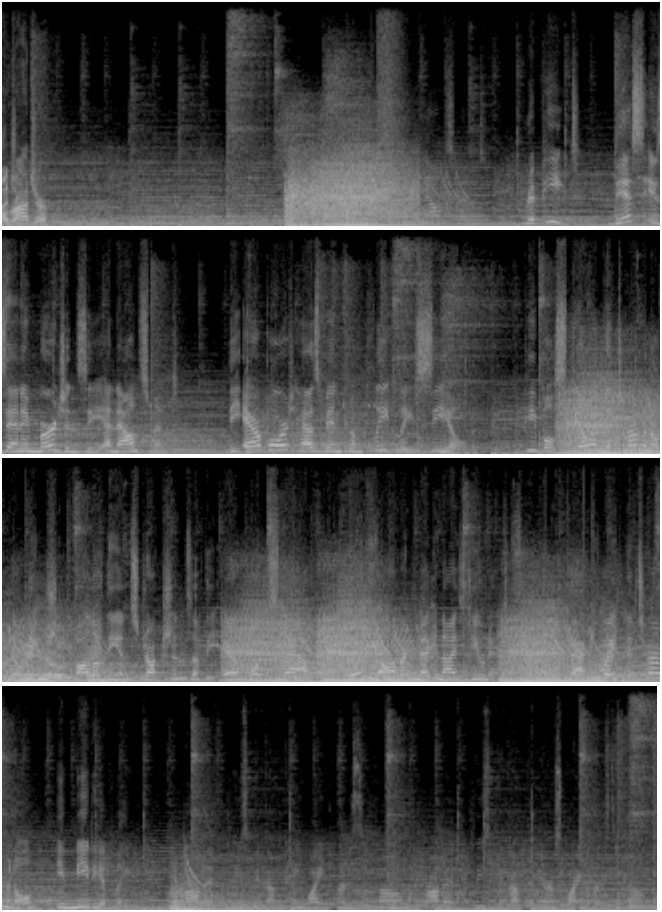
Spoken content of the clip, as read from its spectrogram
Roger. Roger. Announcement. Repeat, this is an emergency announcement. The airport has been completely sealed. People still in the terminal building should follow the instructions of the airport staff or the armored mechanized unit and evacuate the terminal immediately. Robert, please pick up any white courtesy phone. Robert, please pick up the nearest white courtesy phone.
